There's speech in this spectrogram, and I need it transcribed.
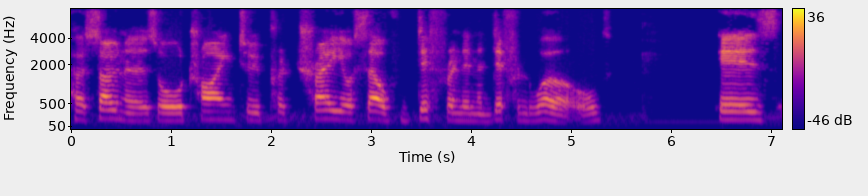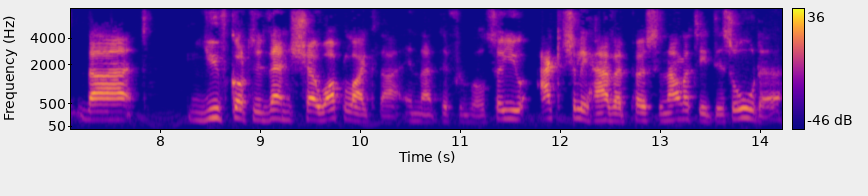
personas or trying to portray yourself different in a different world is that you've got to then show up like that in that different world. So you actually have a personality disorder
